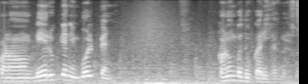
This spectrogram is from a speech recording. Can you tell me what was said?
પણ બે રૂપિયાની બોલપેન ઘણું બધું કરી શકે. છે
